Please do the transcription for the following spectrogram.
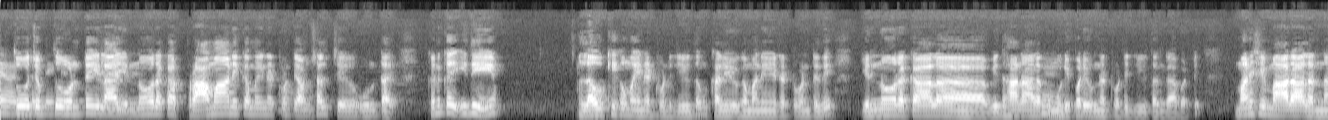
చెప్తూ. చెప్తూ ఉంటే ఇలా ఎన్నో రకాల ప్రామాణికమైనటువంటి అంశాలు చే- ఉంటాయి. కనుక ఇది లౌకికమైనటువంటి జీవితం కలియుగం అనేటటువంటిది ఎన్నో రకాల విధానాలకు. ముడిపడి ఉన్నటువంటి జీవితం కాబట్టి. మనిషి మారాలన్నా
